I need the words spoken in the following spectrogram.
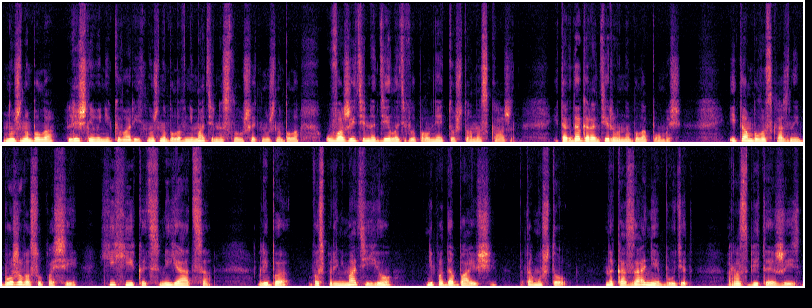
Нужно было лишнего не говорить, нужно было внимательно слушать, нужно было уважительно делать, выполнять то, что она скажет. И тогда гарантирована была помощь. И там было сказано, Боже вас упаси, хихикать, смеяться, либо воспринимать ее неподобающе, потому что наказание будет разбитая жизнь.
